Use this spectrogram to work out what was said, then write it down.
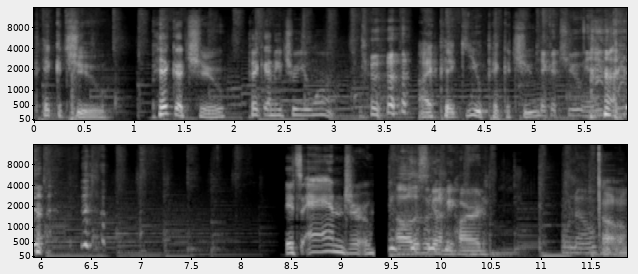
Pikachu. Pikachu. Pick any tree you want. I pick you, Pikachu. Pikachu. Any It's Andrew. oh, this is gonna be hard. Oh no. Uh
